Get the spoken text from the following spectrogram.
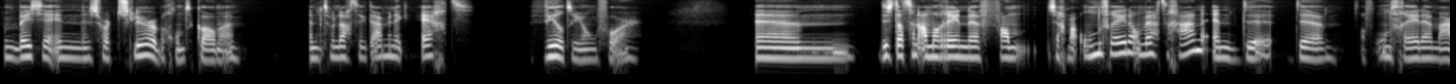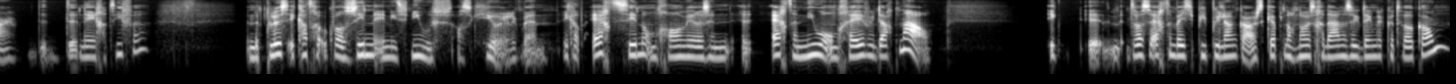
een beetje in een soort sleur begon te komen. En toen dacht ik, daar ben ik echt veel te jong voor. Um, dus dat zijn allemaal redenen van, zeg maar, onvrede om weg te gaan. En de, de of onvrede, maar de, de negatieve. En de plus, ik had er ook wel zin in iets nieuws, als ik heel eerlijk ben. Ik had echt zin om gewoon weer eens een, echt een nieuwe omgeving. Ik dacht, nou, eh, het was echt een beetje Pipi Langkous. Ik heb het nog nooit gedaan, dus ik denk dat ik het wel kan.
